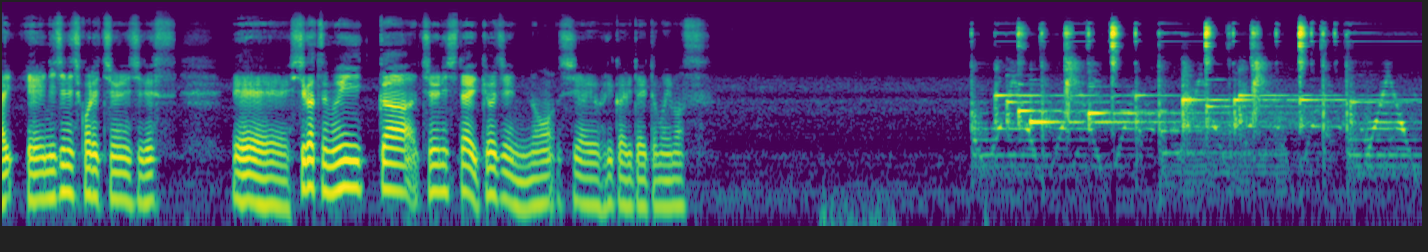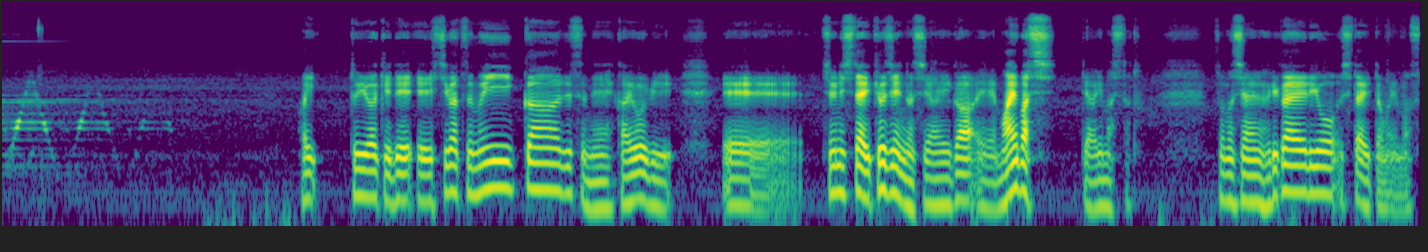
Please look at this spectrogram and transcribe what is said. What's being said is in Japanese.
はい、えー、日日これ中日です。えー、7月6日、中日対巨人の試合を振り返りたいと思います。はい。というわけで、えー、7月6日ですね、火曜日、えー、中日対巨人の試合が、えー、前橋でありましたと。その試合の振り返りをしたいと思います。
